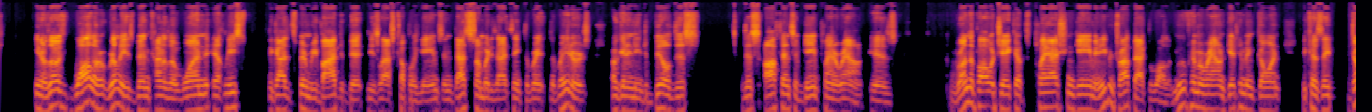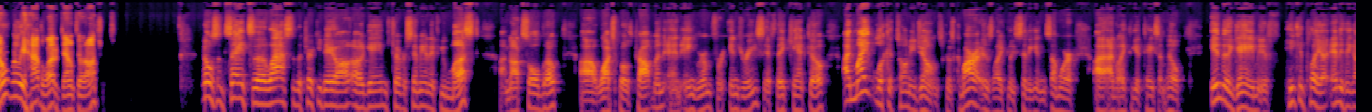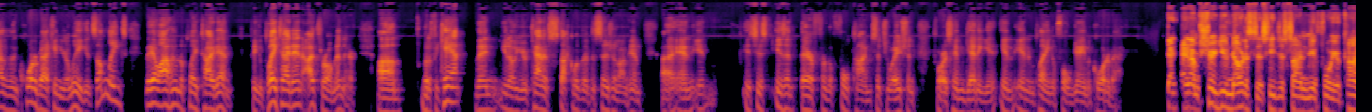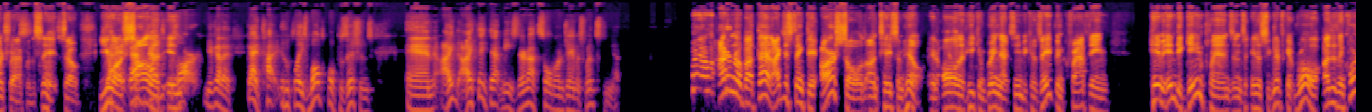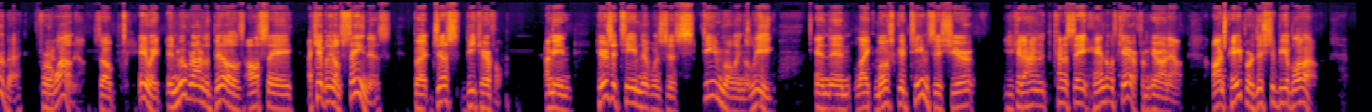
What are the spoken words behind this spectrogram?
you know those Waller really has been kind of the one at least the guy that's been revived a bit these last couple of games, and that's somebody that I think the Ra- the Raiders are going to need to build this this offensive game plan around is run the ball with Jacobs, play action game, and even drop back to Waller, move him around, get him going because they don't really have a lot of downfield options. Bills and Saints, uh, last of the Turkey Day uh, uh, games. Trevor Siemian, if you must, I'm not sold though. Uh, watch both Trautman and Ingram for injuries if they can't go. I might look at Tony Jones because Kamara is likely sitting in somewhere. I'd like to get Taysom Hill into the game if he can play anything other than quarterback in your league. In some leagues, they allow him to play tight end. If he can play tight end, I'd throw him in there. Um, but if he can't, then you know you're kind of stuck with a decision on him, uh, and it it just isn't there for the full time situation as far as him getting in, in in and playing a full game at quarterback. And, and I'm sure you noticed this. He just signed a new four year contract yes. with the Saints, so you yeah, are that, solid in. Bizarre. You got a guy t- who plays multiple positions, and I I think that means they're not sold on Jameis Winston yet. Well, I don't know about that. I just think they are sold on Taysom Hill and all that he can bring that team because they've been crafting him into game plans in, in a significant role other than quarterback for a while now. So, anyway, and moving on to the Bills, I'll say I can't believe I'm saying this, but just be careful. I mean, here's a team that was just steamrolling the league. And then, like most good teams this year, you can kind of say handle with care from here on out. On paper, this should be a blowout.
